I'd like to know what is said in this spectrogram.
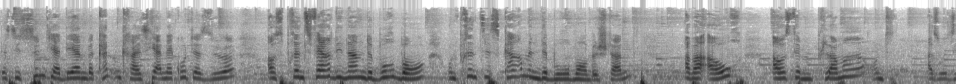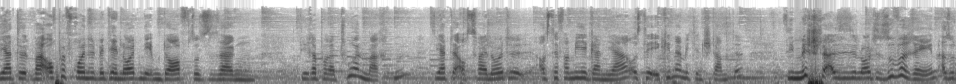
dass die Cynthia, deren Bekanntenkreis hier an der Côte d'Azur aus Prinz Ferdinand de Bourbon und Prinzess Carmen de Bourbon bestand, aber auch aus dem Plummer und also sie hatte, war auch befreundet mit den Leuten, die im Dorf sozusagen die Reparaturen machten. Sie hatte auch zwei Leute aus der Familie Gagnard, aus der ihr Kindermädchen stammte. Sie mischte also diese Leute souverän, also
